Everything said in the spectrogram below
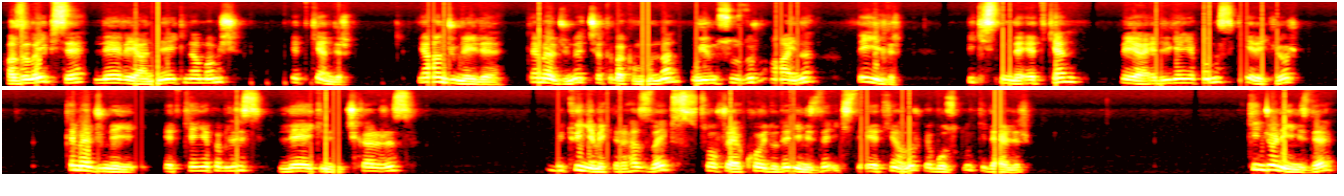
Hazırlayıp ise L veya N ekini almamış etkendir. Yan cümle ile temel cümle çatı bakımından uyumsuzdur, aynı değildir. İkisinde etken veya edilgen yapmamız gerekiyor. Temel cümleyi etken yapabiliriz. L ekini çıkarırız. Bütün yemekleri hazırlayıp sofraya koydu dediğimizde ikisi de etken olur ve bozukluk giderilir. İkinci örneğimizde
